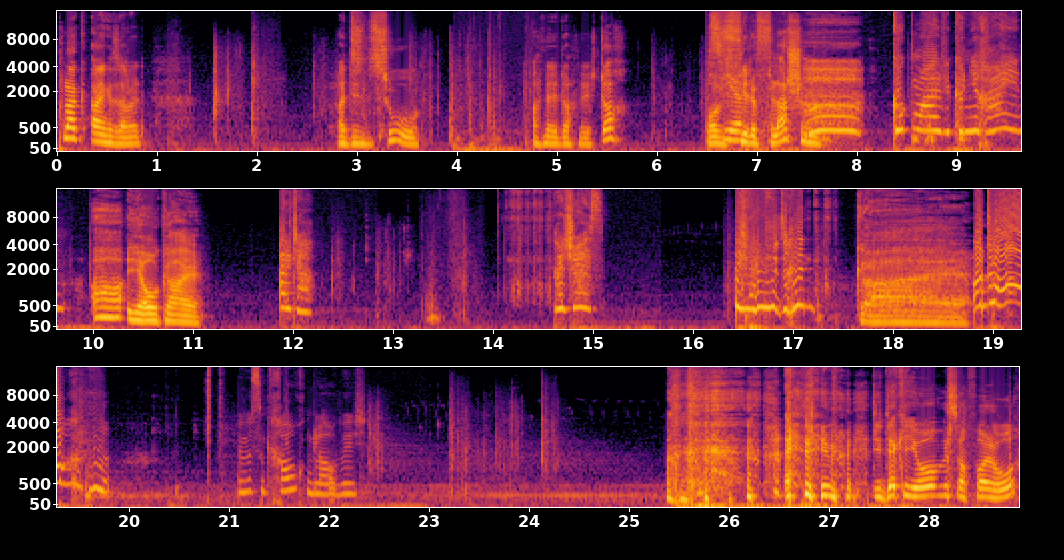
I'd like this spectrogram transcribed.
Plug eingesammelt. Ah, die sind zu. Ach nee, doch nicht. Doch. Boah, wie viele Flaschen. Guck mal, wir können hier rein. Ah, jo, geil. Alter. Kein Scheiß. Ich bin hier drin. Geil. Oh doch. Wir müssen krauchen, glaube ich. die, Decke hier oben ist noch voll hoch.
